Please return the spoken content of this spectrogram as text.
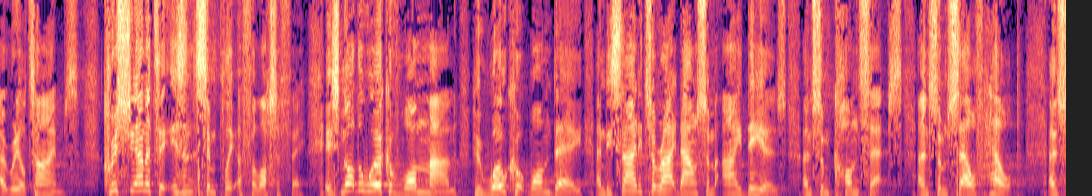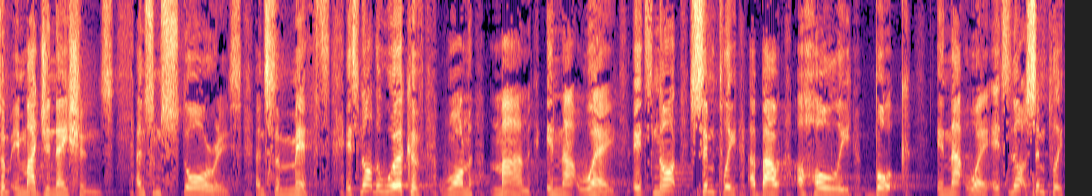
at real times. Christianity isn't simply a philosophy. It's not the work of one man who woke up one day and decided to write down some ideas and some concepts and some self help and some imaginations and some stories and some myths. It's not the work of one man in that way. It's not simply about a holy book in that way. It's not simply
